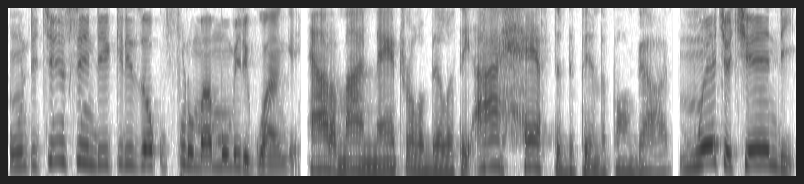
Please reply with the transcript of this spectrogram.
nti kinsindiikiriza okufuluma mu mubiri gwange out of my natural ability. I have to depend upon God. mu ekyo kyendi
